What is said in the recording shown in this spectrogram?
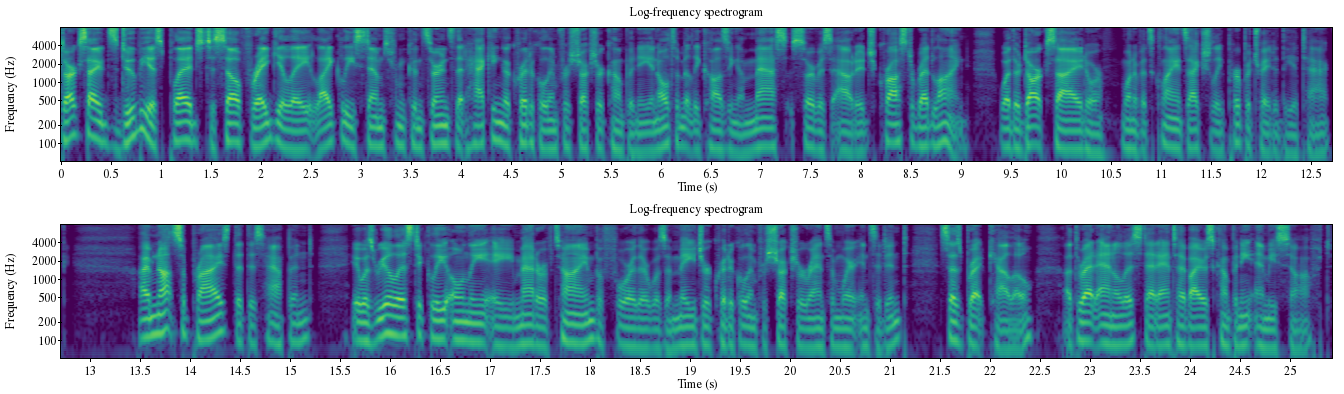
DarkSide's dubious pledge to self regulate likely stems from concerns that hacking a critical infrastructure company and ultimately causing a mass service outage crossed a red line, whether DarkSide or one of its clients actually perpetrated the attack. I am not surprised that this happened. It was realistically only a matter of time before there was a major critical infrastructure ransomware incident, says Brett Callow, a threat analyst at antivirus company Emsisoft.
